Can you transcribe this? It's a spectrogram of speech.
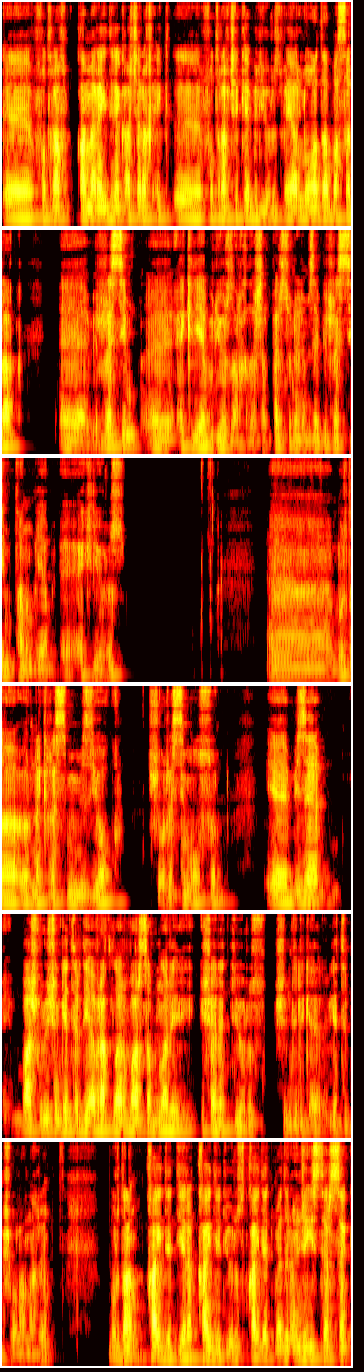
e, fotoğraf kamerayı direkt açarak e, fotoğraf çekebiliyoruz veya Loa'da basarak e, resim e, ekleyebiliyoruz arkadaşlar. Personelimize bir resim tanımlayıp e, ekliyoruz. E, burada örnek resmimiz yok. Şu resim olsun. E, bize başvuru için getirdiği evraklar varsa bunları işaretliyoruz. Şimdilik e, getirmiş olanları. Buradan kaydet diyerek kaydediyoruz. Kaydetmeden önce istersek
